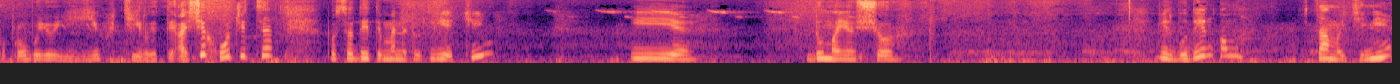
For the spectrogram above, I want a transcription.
попробую її втілити. А ще хочеться посадити. У мене тут є тінь. І думаю, що під будинком, в самій тіні,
